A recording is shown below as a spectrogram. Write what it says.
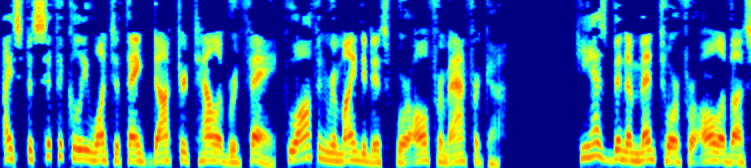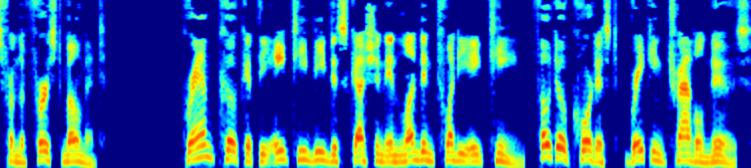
I specifically want to thank Dr. Talib Rifai, who often reminded us, we're all from Africa. He has been a mentor for all of us from the first moment. Graham Cooke at the ATB discussion in London 2018, Photo Courtist, Breaking Travel News.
